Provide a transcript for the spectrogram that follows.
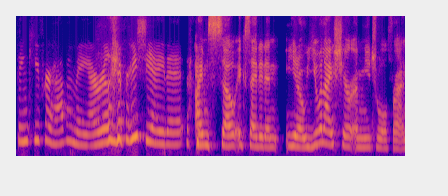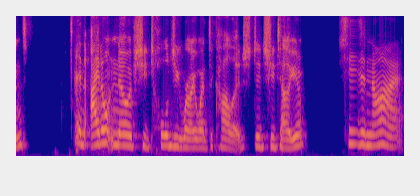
Thank you for having me. I really appreciate it. I'm so excited. And, you know, you and I share a mutual friend. And I don't know if she told you where I went to college. Did she tell you? She did not.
